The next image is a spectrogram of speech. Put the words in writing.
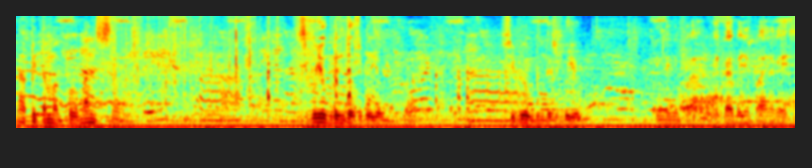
lapit na mag 4 months. So, Sibuyog rin daw, sibuyog. Diba? Sibuyog rin daw, sibuyog. Tingnan yung paa. May kaba yung paa niya guys.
